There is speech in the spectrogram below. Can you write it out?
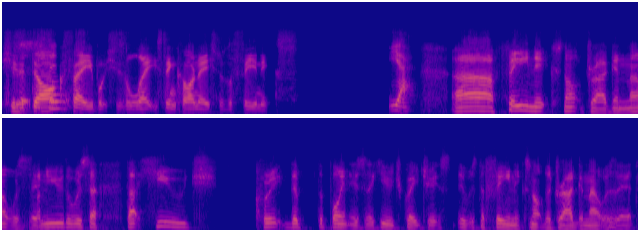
She's a Dark Fae, but she's the latest incarnation of the Phoenix. yeah. Ah, Phoenix, not dragon. That was it. I knew there was a, that huge. Cre- the the point is the huge creature. It's, it was the Phoenix, not the dragon. That was it.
